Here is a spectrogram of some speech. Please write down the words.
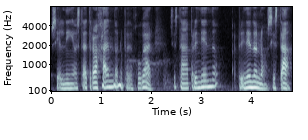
Si el niño está trabajando, no puede jugar. Si está aprendiendo, aprendiendo no. Si está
